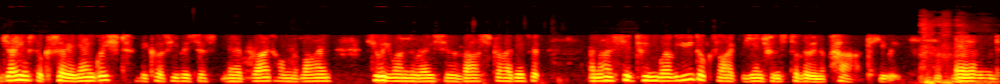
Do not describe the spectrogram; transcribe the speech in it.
James looked very anguished because he was just nabbed right on the line. Huey won the race in a last stride effort. And I said to him, Well, you look like the entrance to Luna Park, Huey. and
